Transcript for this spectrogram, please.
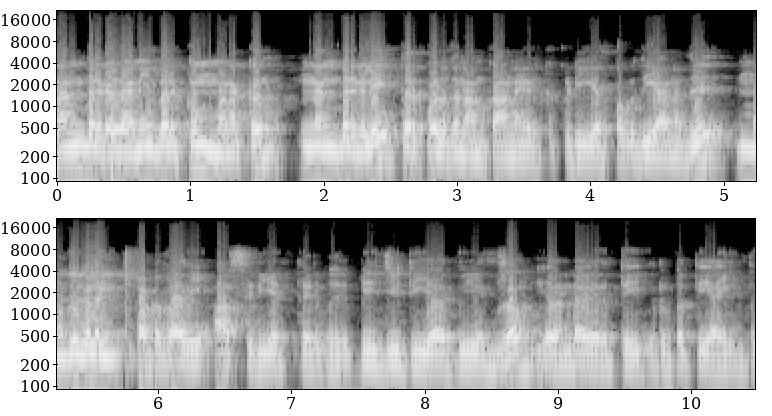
நண்பர்கள் அனைவருக்கும் வணக்கம். நண்பர்களே தற்பொழுது நாம் காண இருக்கக்கூடிய பகுதியானது முதுகலை பட்டதாரி ஆசிரியர் தேர்வு பிஜிடிஆர்பி எக்ஸாம் இரண்டாயிரத்தி இருபத்தி ஐந்து.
